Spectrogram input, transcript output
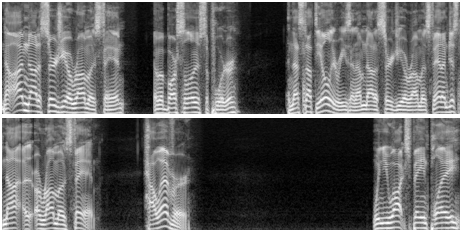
Now, I'm not a Sergio Ramos fan. I'm a Barcelona supporter. And that's not the only reason I'm not a Sergio Ramos fan. I'm just not a, Ramos fan. However, when you watch Spain play,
